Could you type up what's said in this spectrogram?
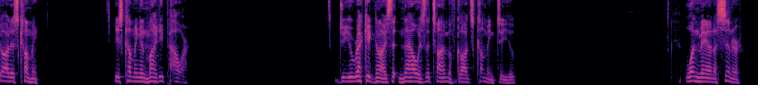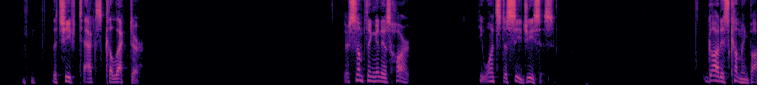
God is coming. He's coming in mighty power. Do you recognize that now is the time of God's coming to you? One man, a sinner, the chief tax collector. There's something in his heart. He wants to see Jesus. God is coming by.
